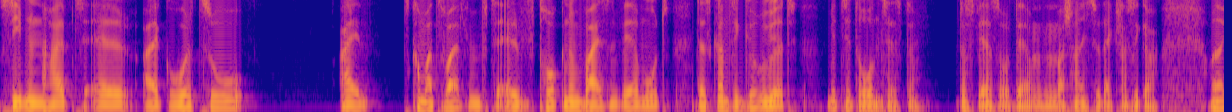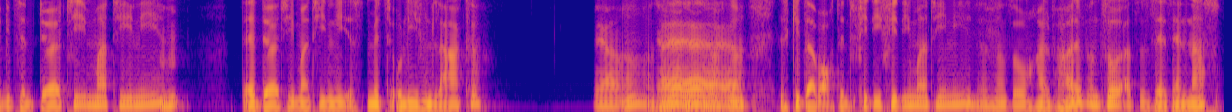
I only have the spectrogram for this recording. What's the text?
7,5 Cl Alkohol zu 1,25 Cl trockenem weißen Wermut, das Ganze gerührt mit Zitronenzeste. Das wäre so der, wahrscheinlich so der Klassiker. Und dann gibt es den Dirty Martini. Der Dirty Martini ist mit Olivenlake. Ja. Ja, also ja, ja, wie ja, gesagt, ja, Ne? Es gibt aber auch den Fidi Fidi Martini, das ist dann so halb halb und so, also sehr, sehr nass.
